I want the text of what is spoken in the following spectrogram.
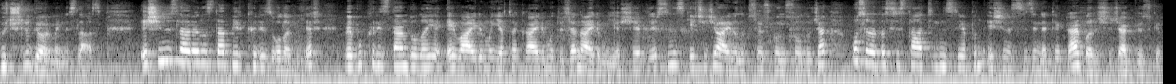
güçlü görmeniz lazım. Eşinizle aranızda bir kriz olabilir ve bu krizden dolayı ev ayrımı, yatak ayrımı, düzen ayrımı yaşayabilirsiniz. Geçici ayrılık söz konusu olacak. O sırada siz tatilinizi yapın, eşiniz sizinle tekrar barışacak gözüküyor.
